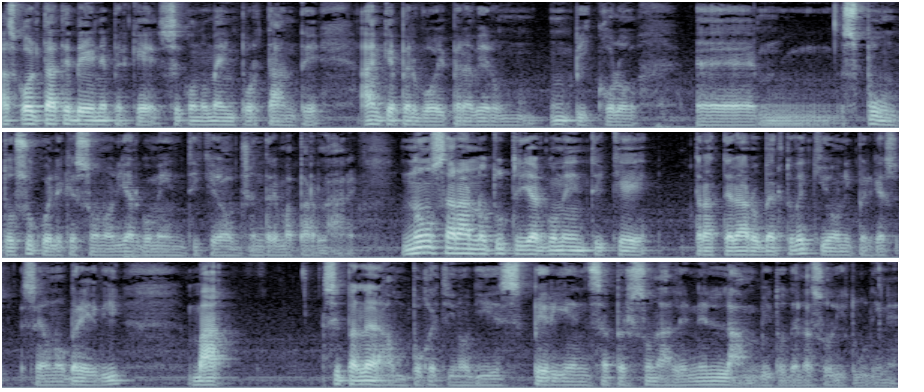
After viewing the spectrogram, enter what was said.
ascoltate bene perché secondo me è importante anche per voi per avere un, un piccolo eh, spunto su quelli che sono gli argomenti che oggi andremo a parlare. Non saranno tutti gli argomenti che tratterà Roberto Vecchioni perché sono brevi, ma si parlerà un pochettino di esperienza personale nell'ambito della solitudine,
